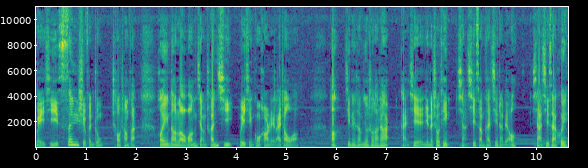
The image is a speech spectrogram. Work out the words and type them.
每集三十分钟超长版，欢迎到老王讲传奇微信公号里来找我。好，今天咱们就说到这儿，感谢您的收听，下期咱们再接着聊，下期再会。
